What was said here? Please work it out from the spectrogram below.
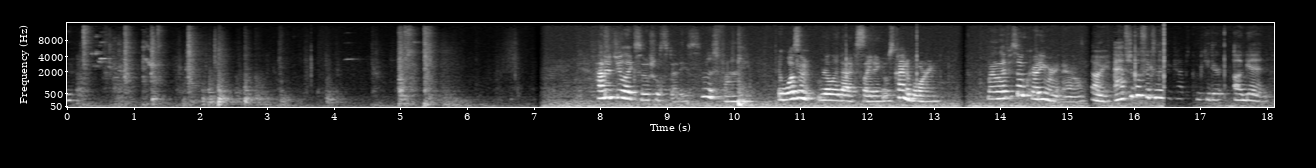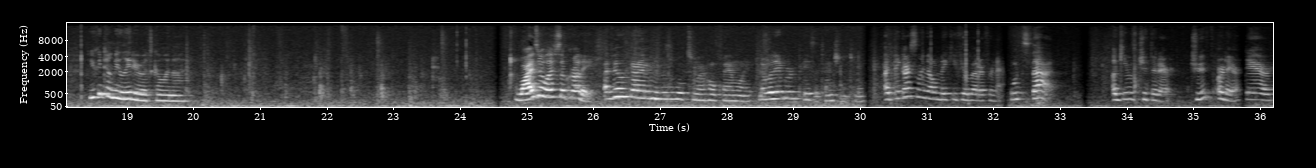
How did you like social studies? It was fine. It wasn't really that exciting. It was kind of boring. My life is so cruddy right now. Sorry, I have to go fix Mr. Tapp's computer again. You can tell me later what's going on. Why is your life so cruddy? I feel like I am invisible to my whole family. Nobody ever pays attention to me. I think I have something that'll make you feel better for now. What's that? A game of truth or dare. Truth or dare? Dare.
